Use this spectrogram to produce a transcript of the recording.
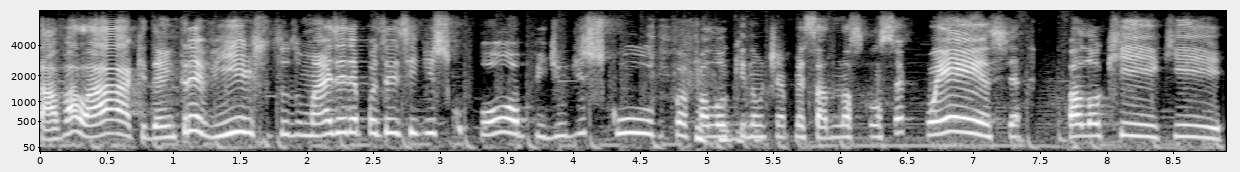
tava lá, que deu entrevista e tudo mais, e depois ele se desculpou, pediu desculpa, falou que não tinha pensado nas consequências, falou que. que,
